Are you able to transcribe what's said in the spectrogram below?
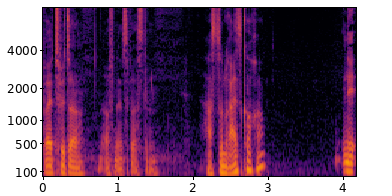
bei Twitter auf Netzbasteln. Hast du einen Reiskocher? Nee.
